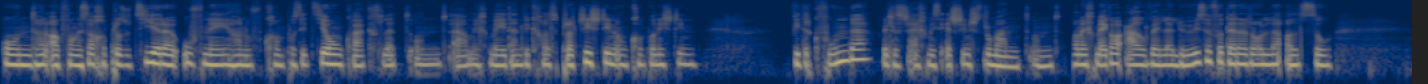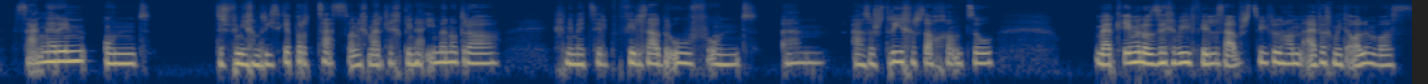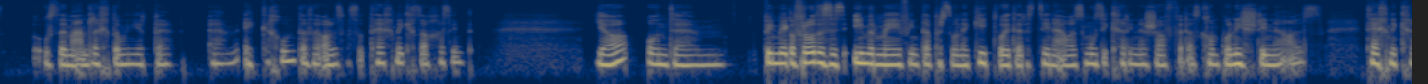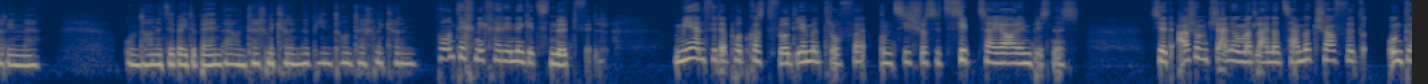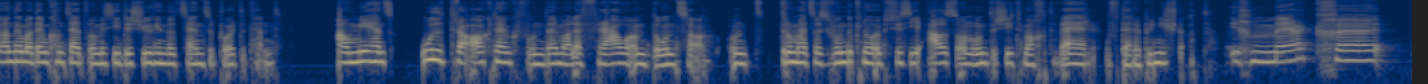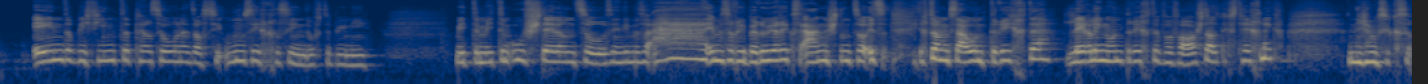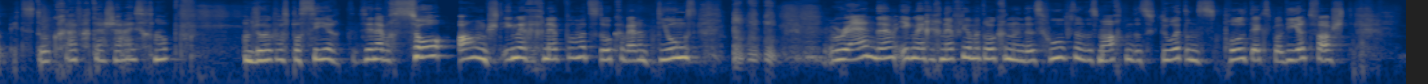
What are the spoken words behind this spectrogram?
Und habe angefangen, Sachen zu produzieren, aufnehmen, habe auf Komposition gewechselt und auch mich mehr dann wirklich als Bratschistin und Komponistin wieder gefunden, weil das ist eigentlich mein erstes Instrument und habe mich mega auch lösen von dieser Rolle als so Sängerin und das ist für mich ein riesiger Prozess und ich merke, ich bin auch immer noch dran. Ich nehme jetzt viel selber auf und ähm, auch so Streichersachen und so. Ich merke immer noch, dass ich wie viel Selbstzweifel habe, einfach mit allem, was aus der männlich dominierten ähm, Ecke kommt, also alles, was so Techniksachen sind. Ja, und ähm, bin mega froh, dass es immer mehr Finta-Personen gibt, die in dieser Szene auch als Musikerinnen arbeiten, als Komponistinnen, als Technikerinnen. Und habe jetzt eben in der Band auch eine Technikerin dabei, eine Tontechnikerin. Tontechnikerinnen gibt es nicht viel. Wir haben für den Podcast Flo Diemen getroffen und sie ist schon seit 17 Jahren im Business. Sie hat auch schon mit Steini und Madeleine zusammengearbeitet, unter anderem an dem Konzert, wo wir sie in der Jury in Luzern supportet haben. Auch wir haben es ultra angenehm gefunden, mal eine Frau am Ton zu haben. Und darum hat es uns Wunder genommen, ob es für sie auch so einen Unterschied macht, wer auf dieser Bühne steht. Ich merke eher bei Finter-Personen, dass sie unsicher sind auf der Bühne. Mit dem, mit dem Aufstellen und so. sind immer so, ah, immer so ein bisschen Berührungsängste und so. Ich, ich tue auch unterrichten, Lehrlinge unterrichten von Veranstaltungstechnik. Und dann habe ich gesagt, so, jetzt drücke einfach den scheiß Knopf und schau, was passiert. Sie haben einfach so Angst, irgendwelche Knöpfe zu drücken, während die Jungs random irgendwelche Knöpfe drücken und das hupt und das macht und das tut und das Pult explodiert fast.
